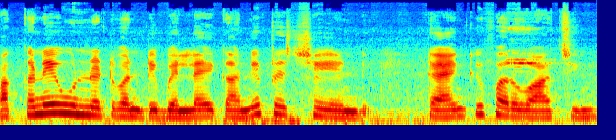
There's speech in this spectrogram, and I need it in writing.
పక్కనే ఉన్నటువంటి బెల్ ఐకాన్ని ప్రెస్ చేయండి. Thank you for watching.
